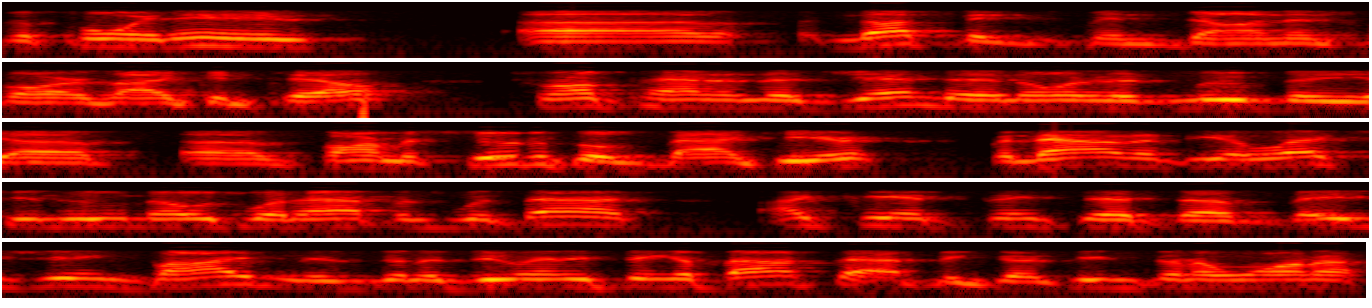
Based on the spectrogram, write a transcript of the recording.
The point is, uh, nothing's been done as far as I can tell. Trump had an agenda in order to move the uh, uh, pharmaceuticals back here. But now that the election, who knows what happens with that? I can't think that uh, Beijing Biden is going to do anything about that because he's going to want to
